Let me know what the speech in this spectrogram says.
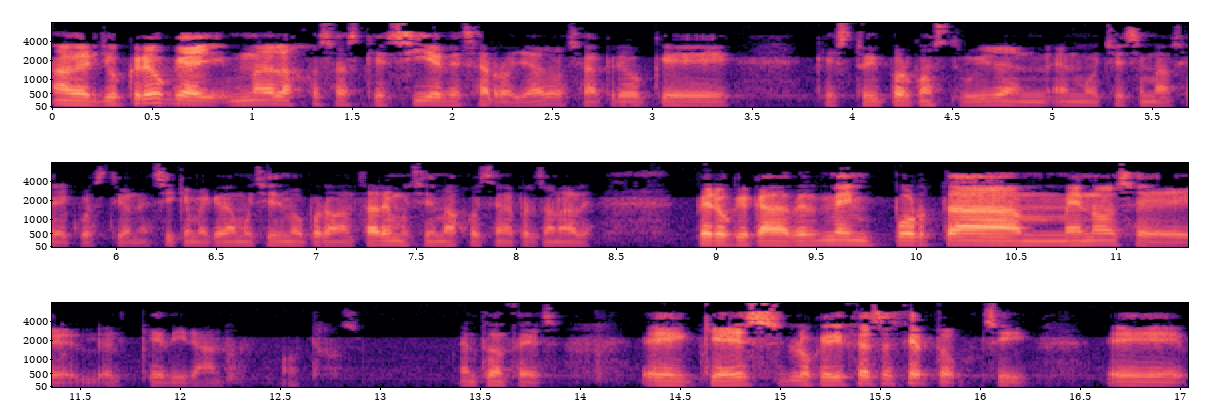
A ver, yo creo que hay una de las cosas que sí he desarrollado, o sea, creo que, que estoy por construir en, en muchísimas eh, cuestiones. Sí que me queda muchísimo por avanzar en muchísimas cuestiones personales, pero que cada vez me importa menos eh, el, el qué dirán otros. Entonces, eh, ¿qué es lo que dices? ¿Es cierto? Sí. Eh,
